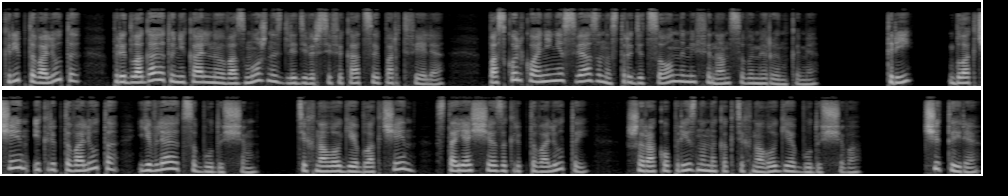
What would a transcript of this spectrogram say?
Криптовалюты – предлагают уникальную возможность для диверсификации портфеля, поскольку они не связаны с традиционными финансовыми рынками. 3. Блокчейн и криптовалюта являются будущим. Технология блокчейн, стоящая за криптовалютой, широко признана как технология будущего. 4.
